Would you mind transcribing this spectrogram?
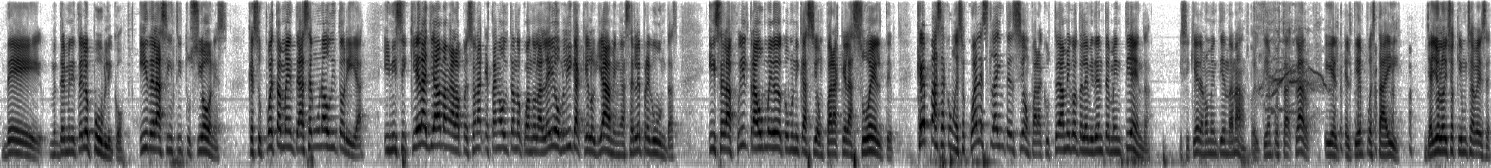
de- del Ministerio Público y de las instituciones que supuestamente hacen una auditoría y ni siquiera llaman a la persona que están auditando cuando la ley obliga a que lo llamen a hacerle preguntas y se la filtra a un medio de comunicación para que la suelte. ¿Qué pasa con eso? ¿Cuál es la intención para que usted, amigo televidente, me entienda? Y si quiere, no me entienda nada. pues el tiempo está, claro, y el, el tiempo está ahí. Ya yo lo he dicho aquí muchas veces.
